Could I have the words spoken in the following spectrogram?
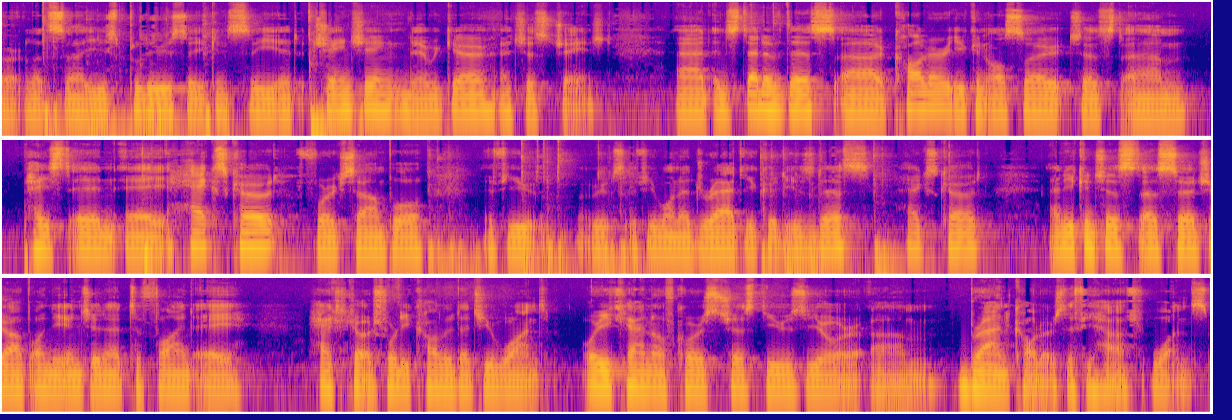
or let's uh, use blue so you can see it changing. There we go it just changed. And instead of this uh, color you can also just um, paste in a hex code. For example if you oops, if you wanted red you could use this hex code. And you can just uh, search up on the internet to find a hex code for the color that you want or you can of course just use your um, brand colors if you have ones.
